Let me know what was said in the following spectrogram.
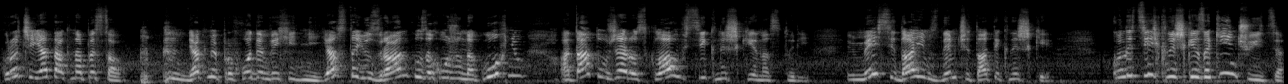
Коротше, я так написав, як ми проходимо вихідні. Я встаю зранку, заходжу на кухню, а тато вже розклав всі книжки на столі. І ми сідаємо з ним читати книжки. Коли ці книжки закінчуються,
